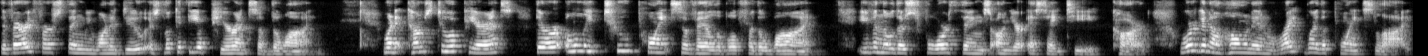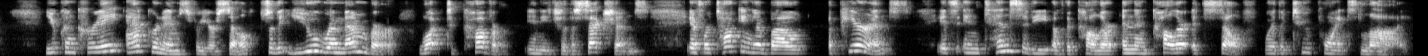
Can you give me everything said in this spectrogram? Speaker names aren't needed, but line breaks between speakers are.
the very first thing we want to do is look at the appearance of the wine. When it comes to appearance, there are only two points available for the wine, even though there's four things on your SAT card. We're going to hone in right where the points lie. You can create acronyms for yourself so that you remember what to cover in each of the sections. If we're talking about appearance, it's intensity of the color and then color itself where the two points lie.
